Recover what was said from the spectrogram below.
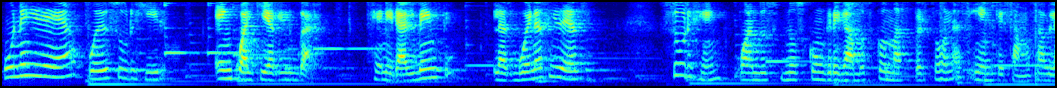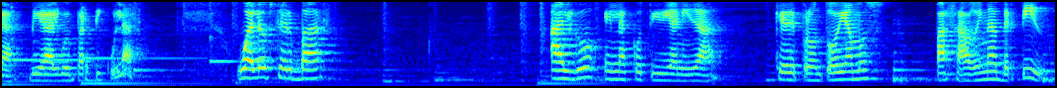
Una idea puede surgir en cualquier lugar. Generalmente, las buenas ideas surgen cuando nos congregamos con más personas y empezamos a hablar de algo en particular o al observar algo en la cotidianidad que de pronto habíamos pasado inadvertido.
